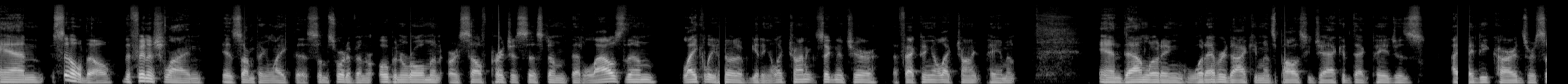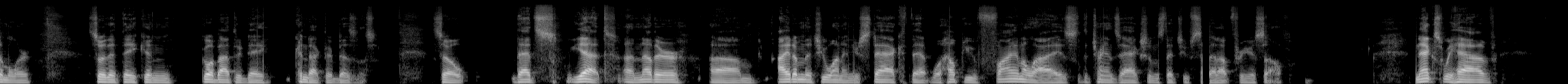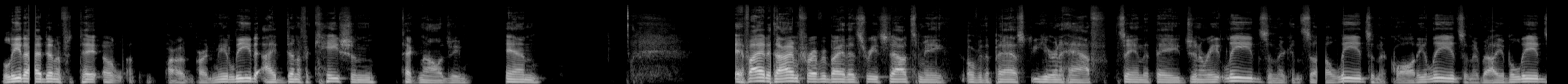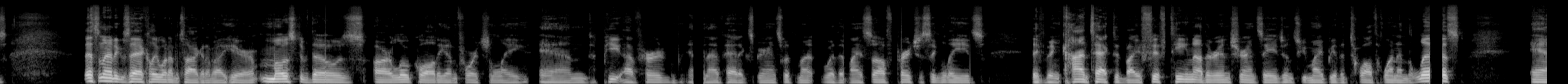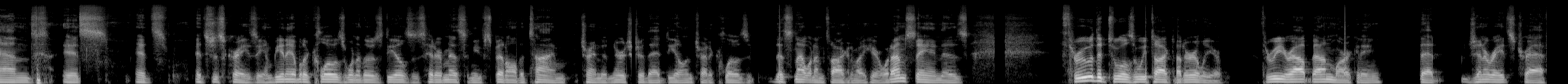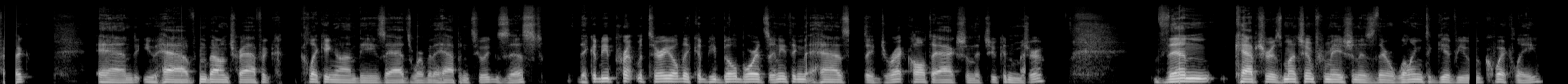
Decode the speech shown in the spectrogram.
And still, though, the finish line is something like this some sort of an open enrollment or self purchase system that allows them likelihood of getting electronic signature, affecting electronic payment, and downloading whatever documents, policy jacket, deck pages, ID cards, or similar, so that they can go about their day, conduct their business. So that's yet another um, item that you want in your stack that will help you finalize the transactions that you've set up for yourself. Next, we have lead identification. Oh, pardon, me, lead identification technology. And if I had a dime for everybody that's reached out to me over the past year and a half saying that they generate leads and they can sell leads and they're quality leads and they're valuable leads, that's not exactly what I'm talking about here. Most of those are low quality, unfortunately, and I've heard and I've had experience with my, with it myself purchasing leads. They've been contacted by 15 other insurance agents. You might be the 12th one in the list, and it's it's it's just crazy. And being able to close one of those deals is hit or miss, and you've spent all the time trying to nurture that deal and try to close it. That's not what I'm talking about here. What I'm saying is through the tools we talked about earlier, through your outbound marketing, that generates traffic and you have inbound traffic clicking on these ads wherever they happen to exist. They could be print material, they could be billboards, anything that has a direct call to action that you can measure. Then capture as much information as they're willing to give you quickly.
